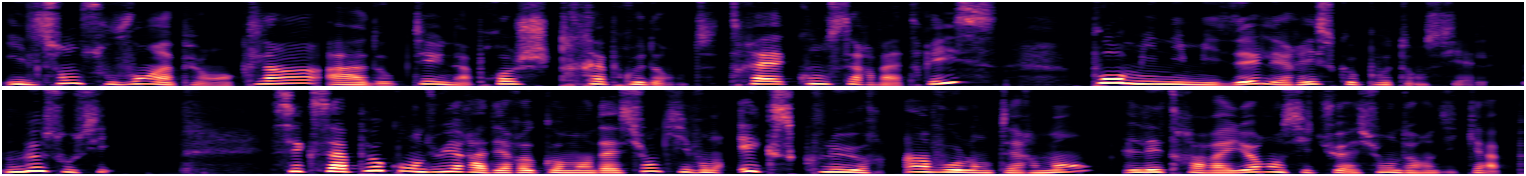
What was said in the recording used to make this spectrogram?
ils sont souvent un peu enclins à adopter une approche très prudente, très conservatrice, pour minimiser les risques potentiels. Le souci, c'est que ça peut conduire à des recommandations qui vont exclure involontairement les travailleurs en situation de handicap,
